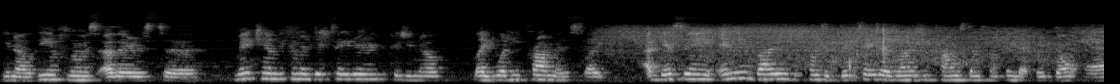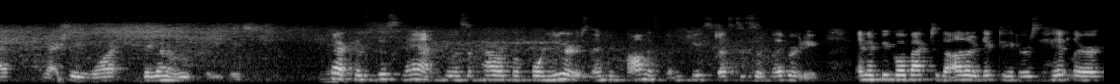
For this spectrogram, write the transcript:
you know, he influenced others to make him become a dictator because, you know, like what he promised. Like, I'm guessing anybody becomes a dictator as long as you promise them something that they don't have and actually want, they're going to root for you, basically. Yeah, because this man, he was in power for four years and he promised them peace, justice, and liberty. And if you go back to the other dictators, Hitler,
